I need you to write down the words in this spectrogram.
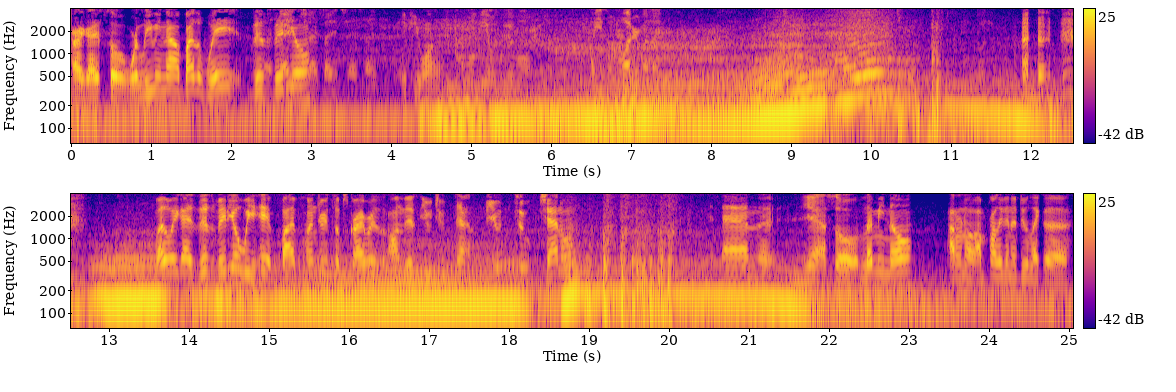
All right, guys. So we're leaving now. By the way, this video, Should I slide it? Should I slide it? if you want. I won't be able to. It won't. Need some water in my life. By the way, guys, this video we hit 500 subscribers on this YouTube YouTube channel, and uh, yeah. So let me know. I don't know. I'm probably gonna do like a.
